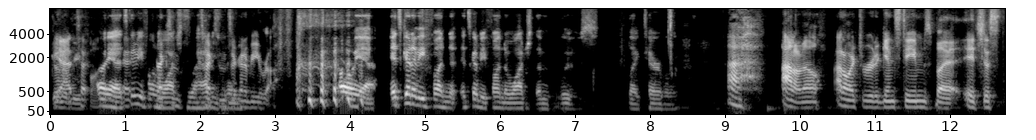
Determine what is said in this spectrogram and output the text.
Gonna Yeah, be te- fun. Oh yeah, it's gonna be fun to watch. Texans, what happens Texans to are going to be rough. Oh yeah, it's gonna be fun. to- It's gonna be fun to watch them lose, like terribly. Ah, I don't know. I don't like to root against teams, but it's just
